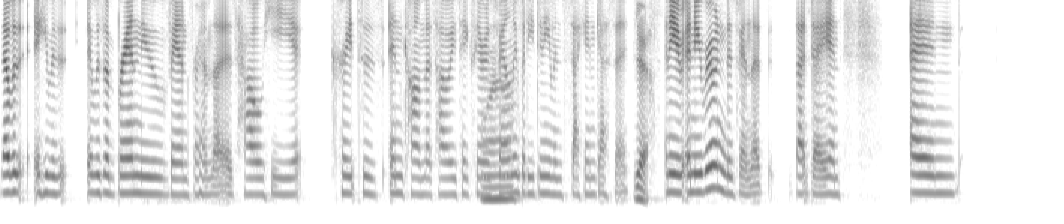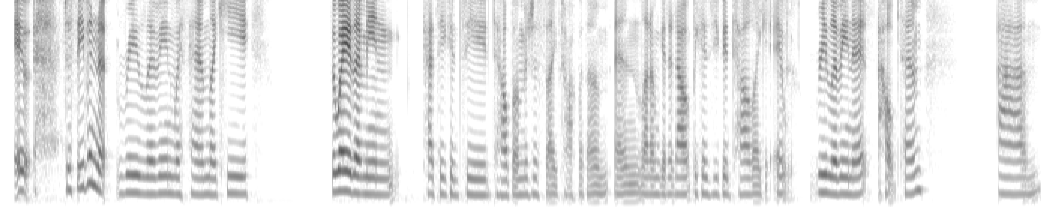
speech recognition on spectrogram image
That was he was it was a brand new van for him. That is how he creates his income. That's how he takes care of his family. But he didn't even second guess it Yeah, and he and he ruined his van that that day and and it just even reliving with him like he the way that me and Katsy could see to help him is just like talk with him and let him get it out because you could tell like it reliving it helped him um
